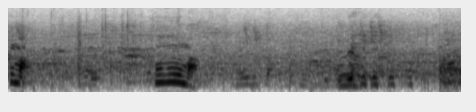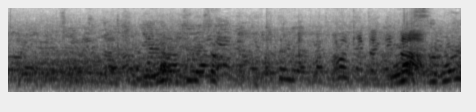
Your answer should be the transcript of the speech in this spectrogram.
ふま。ふま。あ、来た来た。すごいね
